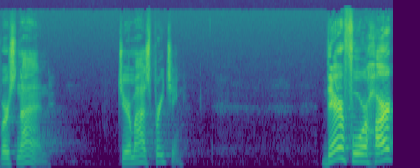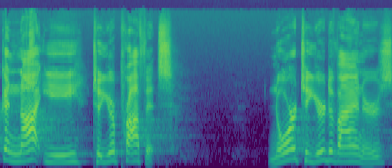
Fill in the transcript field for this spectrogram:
Verse 9, Jeremiah's preaching. Therefore, hearken not ye to your prophets, nor to your diviners,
